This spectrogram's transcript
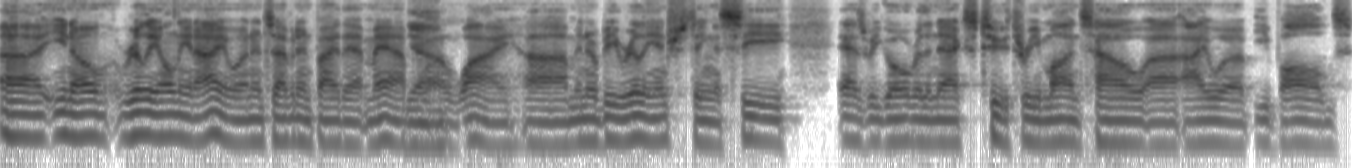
Uh, you know, really only in Iowa, and it's evident by that map yeah. uh, why. Um, and it'll be really interesting to see as we go over the next two, three months how uh, Iowa evolves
